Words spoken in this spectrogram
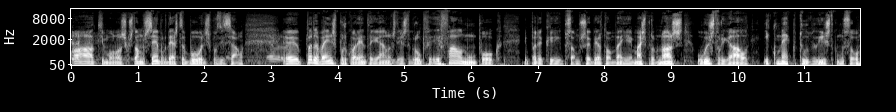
Ótimo, nós gostamos sempre desta boa disposição. É parabéns por 40 anos deste grupo. Fale-me um pouco, para que possamos saber também, em mais pormenores, o historial e como é que tudo isto começou.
